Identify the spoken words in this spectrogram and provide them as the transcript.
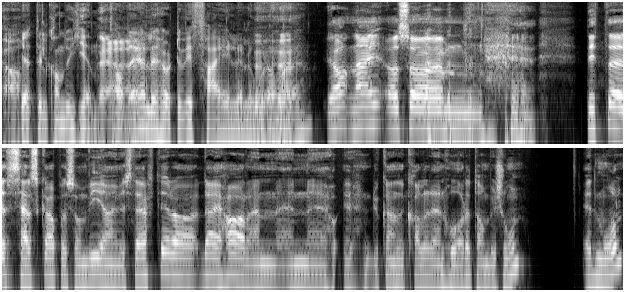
Ja. Kjetil, kan du gjenta det, eller hørte vi feil, eller hvordan var det? Ja, nei, altså um, Dette selskapet som vi har investert i, da, de har en, en, du kan kalle det en hårete ambisjon, et mål,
